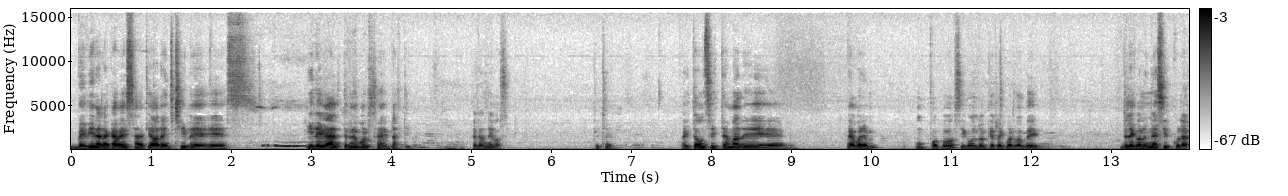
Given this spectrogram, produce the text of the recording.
me viene a la cabeza que ahora en Chile es ilegal tener bolsas de plástico en los negocios. Hay todo un sistema de... Voy a poner un poco así como lo que recuerdo de, de la economía circular.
